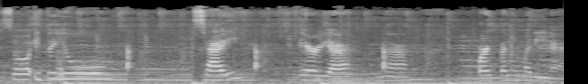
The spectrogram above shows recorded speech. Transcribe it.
So, ito yung Sai area na part pa ng marina.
